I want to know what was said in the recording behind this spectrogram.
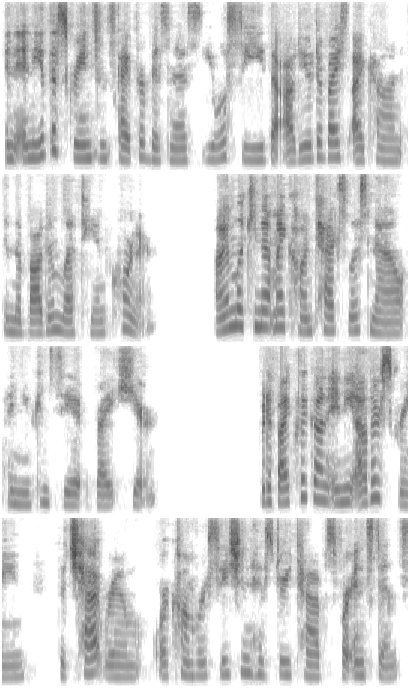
In any of the screens in Skype for Business, you will see the audio device icon in the bottom left-hand corner. I'm looking at my contacts list now, and you can see it right here. But if I click on any other screen, the chat room or conversation history tabs, for instance,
